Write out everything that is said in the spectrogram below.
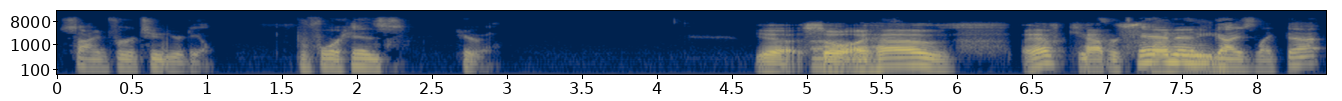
signed for a two-year deal before his hearing. Yeah, so Um, I have I have cap Cannon, friendly. guys like that.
